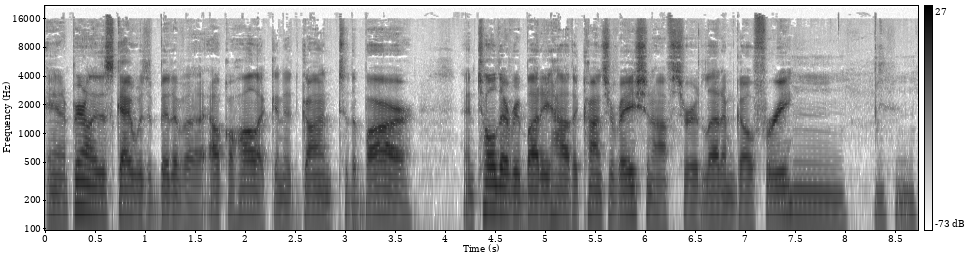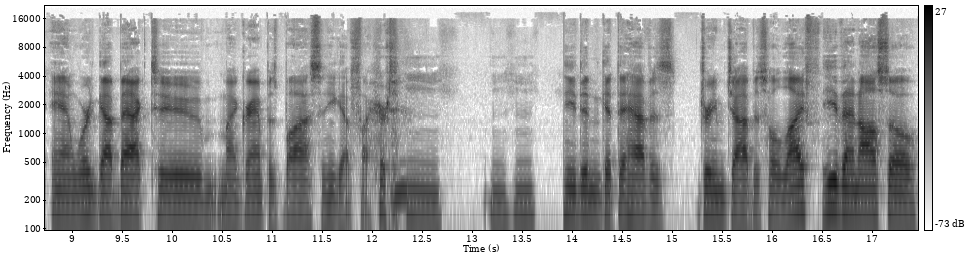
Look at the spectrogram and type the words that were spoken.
And apparently, this guy was a bit of an alcoholic and had gone to the bar and told everybody how the conservation officer had let him go free. And word got back to my grandpa's boss, and he got fired. He didn't get to have his dream job his whole life. He then also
